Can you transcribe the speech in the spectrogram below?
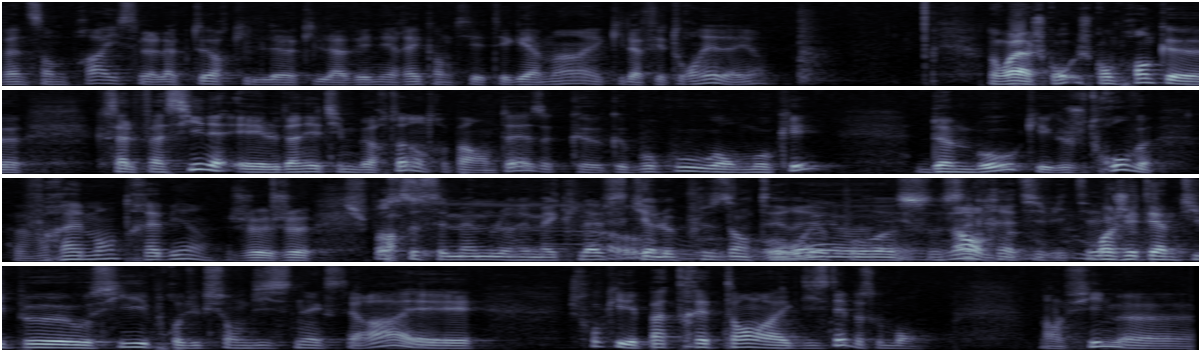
Vincent Price, l'acteur qui l'a qui l'a vénéré quand il était gamin et qui l'a fait tourner d'ailleurs. Donc voilà, je, com- je comprends que, que ça le fascine. Et le dernier Tim Burton, entre parenthèses, que, que beaucoup ont moqué, Dumbo, qui que je trouve vraiment très bien. Je, je, Je pense que c'est même le remake live qui a le plus d'intérêt Ouais, pour euh, ouais. ce- Non, sa créativité. Moi, j'étais un petit peu aussi production Disney, etc. Et je trouve qu'il n'est pas très tendre avec Disney parce que bon, dans le film. euh,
